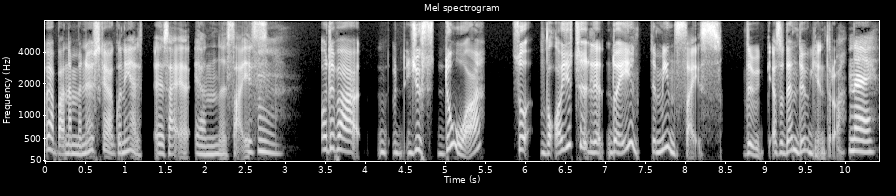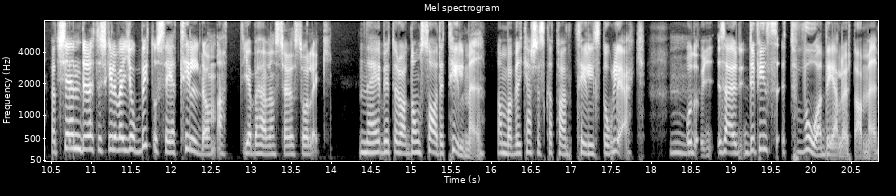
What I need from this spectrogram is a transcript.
och jag bara, nej men nu ska jag gå ner eh, så här, en size. Mm. Och det bara, just då så var ju tydligen, då är ju inte min size dug, alltså den duger ju inte då. Nej. Att- Kände du att det skulle vara jobbigt att säga till dem att jag behöver en större storlek? Nej, vet du vad? De sa det till mig. De bara, vi kanske ska ta en till storlek. Och då, så här, det finns två delar utav mig.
